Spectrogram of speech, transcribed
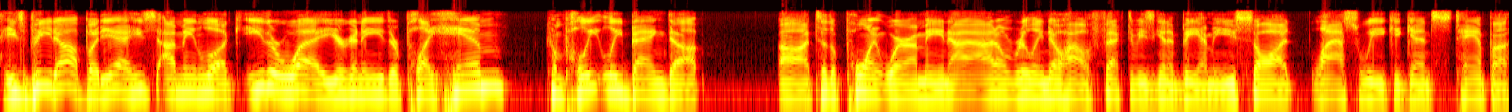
he's beat up, but yeah, he's. I mean, look, either way, you're going to either play him completely banged up uh, to the point where I mean, I, I don't really know how effective he's going to be. I mean, you saw it last week against Tampa,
